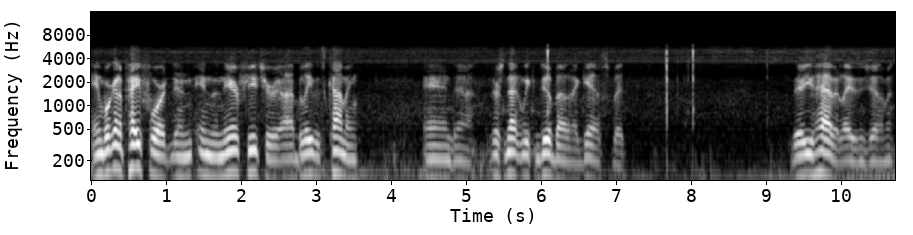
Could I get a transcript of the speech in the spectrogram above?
and we're going to pay for it in, in the near future. I believe it's coming, and uh, there's nothing we can do about it, I guess. But there you have it, ladies and gentlemen.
